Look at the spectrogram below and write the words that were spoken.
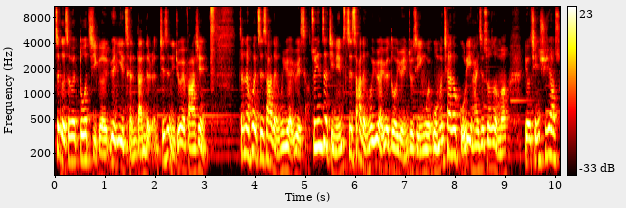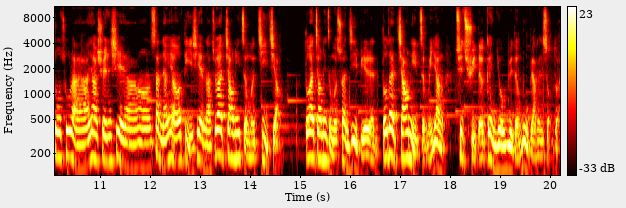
这个社会多几个愿意承担的人，其实你就会发现，真的会自杀的人会越来越少。最近这几年自杀的人会越来越多的原因，就是因为我们现在都鼓励孩子说什么有情绪要说出来啊，要宣泄啊，善良要有底线啊，就要教你怎么计较，都在教你怎么算计别人，都在教你怎么样去取得更优越的目标跟手段，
